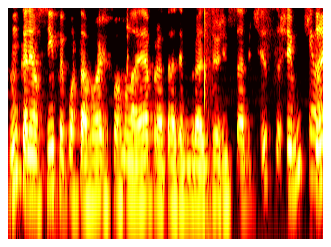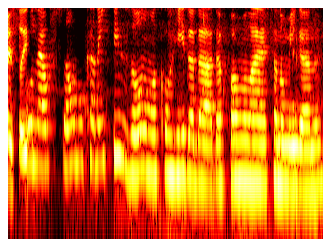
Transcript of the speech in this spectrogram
Nunca Nelson foi porta-voz de Fórmula E para trazer para o Brasil, a gente sabe disso. Achei muito estranho isso aí. o Nelson nunca nem pisou numa corrida da, da Fórmula E, se eu não me engano.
